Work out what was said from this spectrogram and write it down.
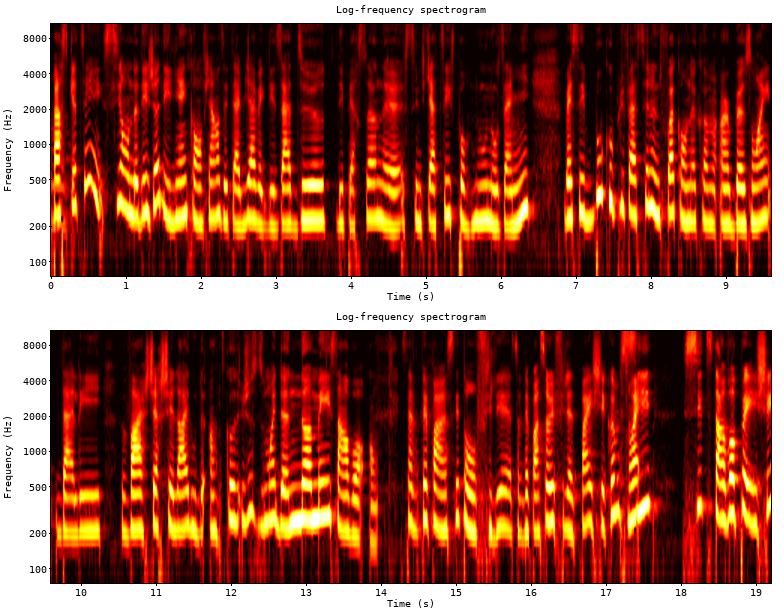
Parce que, tu sais, si on a déjà des liens de confiance établis avec des adultes, des personnes euh, significatives pour nous, nos amis, ben c'est beaucoup plus facile une fois qu'on a comme un besoin d'aller vers chercher l'aide ou de, en tout cas, juste du moins de nommer sans avoir honte. Ça me fait penser ton filet. Ça me fait penser à un filet de pêche. C'est comme si, Ouais. si tu t'en vas pêcher,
